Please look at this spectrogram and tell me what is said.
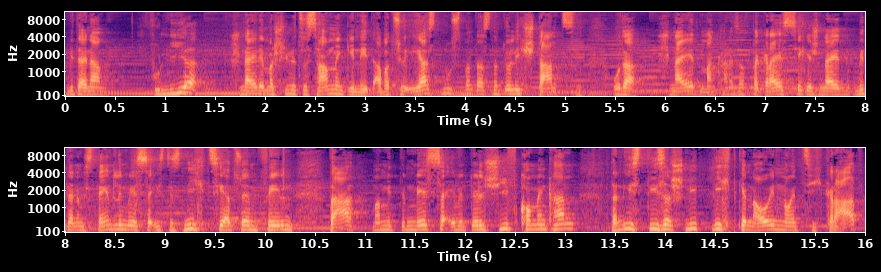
mit einer Furnierschneidemaschine zusammengenäht. Aber zuerst muss man das natürlich stanzen oder schneiden. Man kann es auf der Kreissäge schneiden. Mit einem Stanley-Messer ist es nicht sehr zu empfehlen, da man mit dem Messer eventuell schief kommen kann. Dann ist dieser Schnitt nicht genau in 90 Grad.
